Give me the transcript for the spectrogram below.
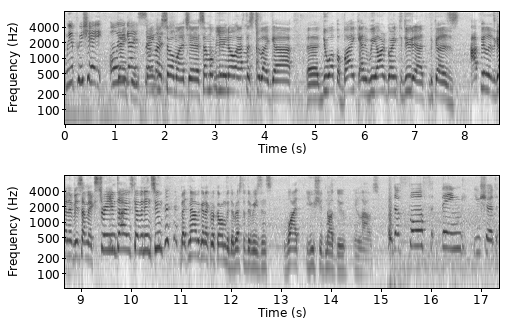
We appreciate all Thank you you, guys so thank much. you so much. Uh, some of you, you know, asked us to like uh, uh, do up a bike, and we are going to do that because I feel it's gonna be some extreme times coming in soon. but now we're gonna crack on with the rest of the reasons what you should not do in Laos. The fourth thing you should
